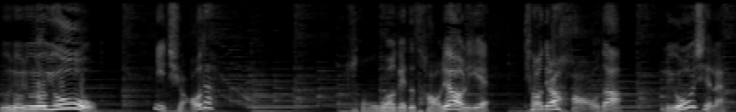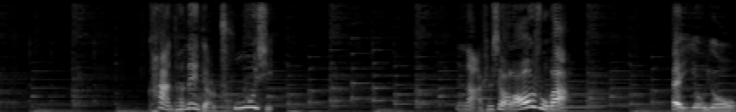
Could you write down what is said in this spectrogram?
哟哟哟哟哟！你瞧他，从我给的草料里挑点好的留起来，看他那点出息。那是小老鼠吧？哎呦呦，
